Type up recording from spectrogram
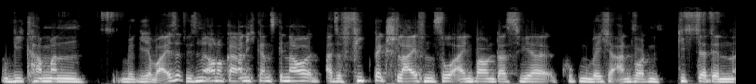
wie kann man möglicherweise, wissen wir auch noch gar nicht ganz genau, also Feedback-Schleifen so einbauen, dass wir gucken, welche Antworten gibt er denn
